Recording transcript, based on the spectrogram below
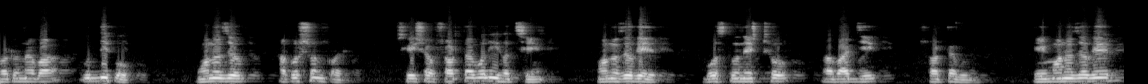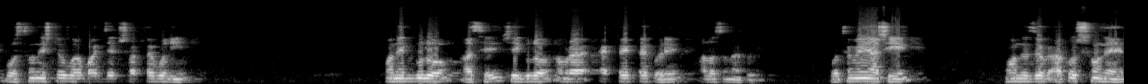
ঘটনা বা উদ্দীপক মনোযোগ আকর্ষণ করে। সেই সব শর্তাবলী হচ্ছে মনোযোগের বস্তুনিষ্ঠ বা বাহ্যিক শর্তাবলী। এই মনোযোগের বস্তুনিষ্ঠ বা বাহ্যিক শর্তাবলী অনেকগুলো আছে, সেগুলো আমরা একটা একটা করে আলোচনা করি। প্রথমে আসি মনোযোগ আকর্ষণের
